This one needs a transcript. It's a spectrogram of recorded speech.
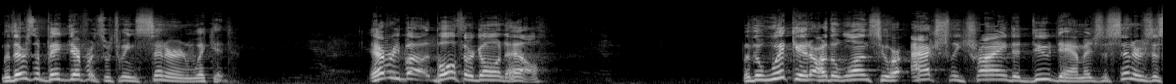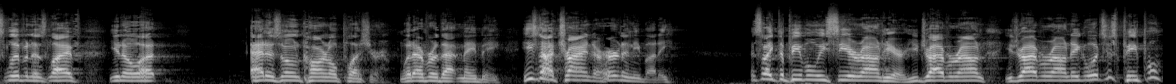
But there's a big difference between sinner and wicked. Everybody, both are going to hell. But the wicked are the ones who are actually trying to do damage. The sinner's just living his life, you know what, at his own carnal pleasure, whatever that may be. He's not trying to hurt anybody. It's like the people we see around here. You drive around, you drive around Englewood, it's just people.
